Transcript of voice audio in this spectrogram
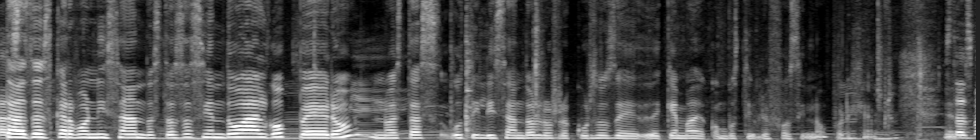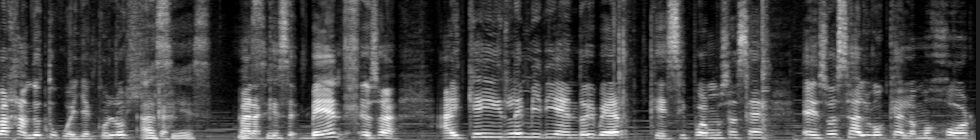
estás descarbonizando, estás haciendo algo, pero bien. no estás utilizando los recursos de, de quema de combustible fósil, ¿no? Por ejemplo. Estás bajando tu huella ecológica. Así es. Para así que es. se ven, o sea, hay que irle midiendo y ver qué sí podemos hacer. Eso es algo que a lo mejor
